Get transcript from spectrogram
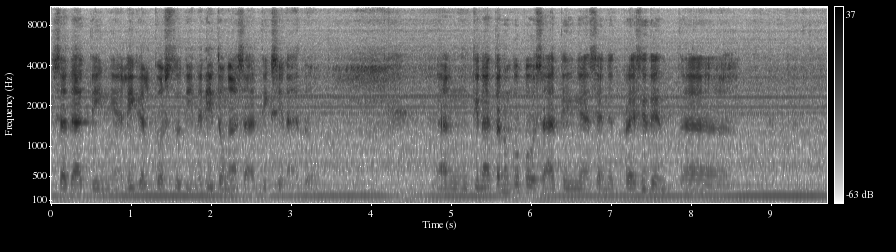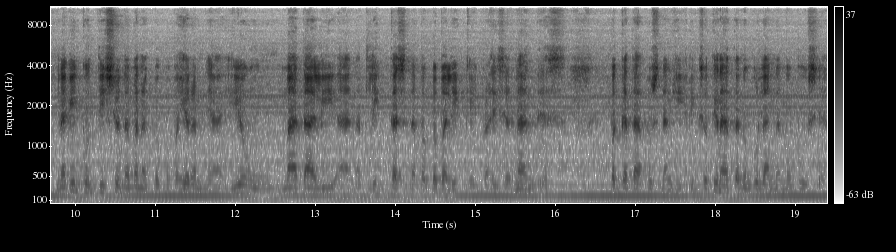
sa dating uh, legal custody na dito nga sa ating Senado. Ang tinatanong ko po sa ating uh, Senate President, uh, naging kondisyon naman ang pagpapahiram niya yung madalian at ligtas na pagbabalik kay Bryce Hernandez pagkatapos ng hearing. So tinatanong ko lang naman po siya,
